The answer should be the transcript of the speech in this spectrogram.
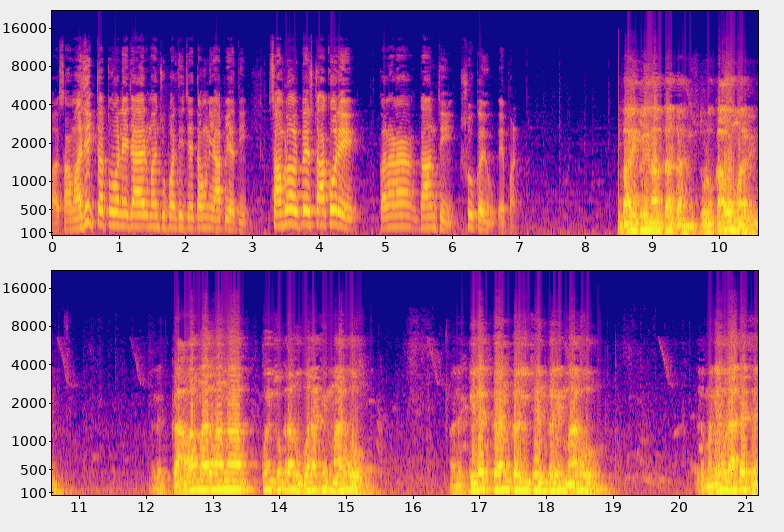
અસામાજિક તત્વોને જાહેર મંચ ઉપરથી ચેતવણી આપી હતી. સાંભળો અલ્પેશ ઠાકોરે કલાણા ગામથી શું કહ્યું એ પણ. બાઇક લઈને આવતા હતા. થોડું કાવું માર્યું. કાવા મારવામાં કોઈ છોકરાને ઊભો રાખીને મારવો અને તિલક કેમ કર્યું છે એમ કરીને મારવો. એટલે મને એવું લાગે છે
